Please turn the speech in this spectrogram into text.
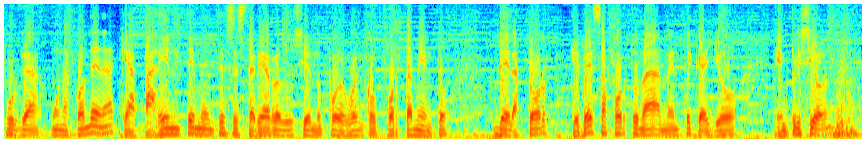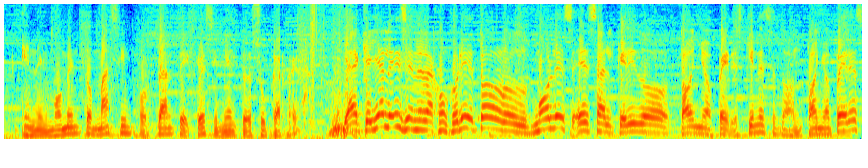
purga una condena que aparentemente se estaría reduciendo por el buen comportamiento del actor que desafortunadamente cayó en prisión en el momento más importante de crecimiento de su carrera. Ya que ya le dicen en la jonjoría de todos los moles es al querido Toño Pérez. ¿Quién es don Toño Pérez?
